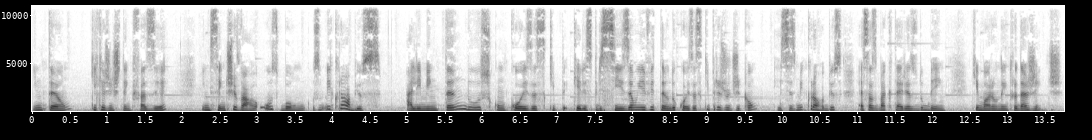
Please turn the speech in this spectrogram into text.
Então, o que, que a gente tem que fazer? Incentivar os bons micróbios, alimentando-os com coisas que, que eles precisam e evitando coisas que prejudicam esses micróbios, essas bactérias do bem que moram dentro da gente.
